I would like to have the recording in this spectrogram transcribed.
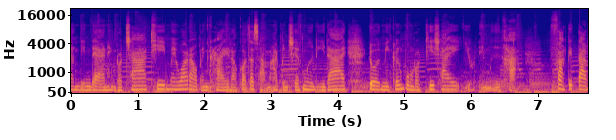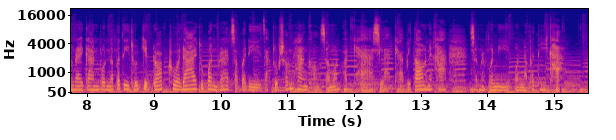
ยังดินแดนแห่งรสชาติที่ไม่ว่าเราเป็นใคร เราก็จะสามารถเป็นเชฟมือดีได้ โดยมีเครื่องปรุงรสที่ใช่อยู่ในมือค่ะฝากติดตามรายการบนนปฏิธุรกิจรอบครัวได้ทุกวันพฤหัสบดีจากทุกช่องทางของ s ซ l m o n Podcast และ Capital นะคะสำหรับวันนี้บนนปฏิค่ะ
